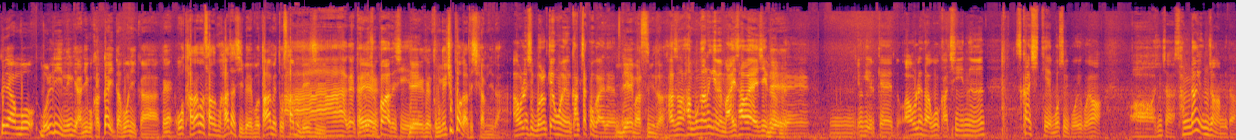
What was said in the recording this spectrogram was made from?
그냥 뭐 멀리 있는 게 아니고 가까이 있다 보니까 그냥 옷 하나만 사고 가자 집에 뭐 다음에 또 사면 되지. 아, 그냥 동네 슈퍼 가듯이. 예, 그냥 동네 슈퍼 가듯이 갑니다. 아울렛이 멀 경우에는 각 잡고 가야 되는데. 예, 맞습니다. 가서 한 번 가는 김에 많이 사와야지 네. 이러는데 음, 여기 이렇게 아울렛하고 같이 있는 스카이시티의 모습이 보이고요 아 진짜 상당히 웅장합니다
